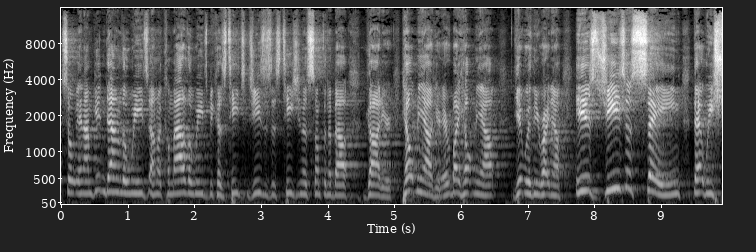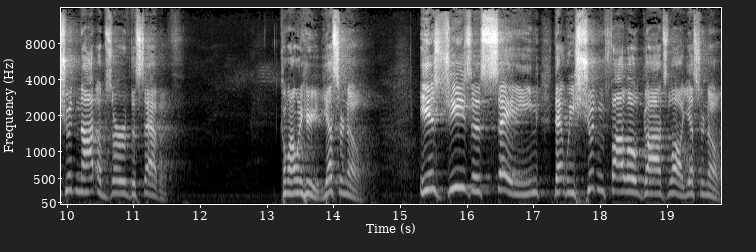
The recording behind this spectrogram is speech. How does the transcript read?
So, and I'm getting down in the weeds. I'm going to come out of the weeds because teach, Jesus is teaching us something about God here. Help me out here. Everybody help me out. Get with me right now. Is Jesus saying that we should not observe the Sabbath? Come on, I want to hear you. Yes or no? Is Jesus saying that we shouldn't follow God's law? Yes or no?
